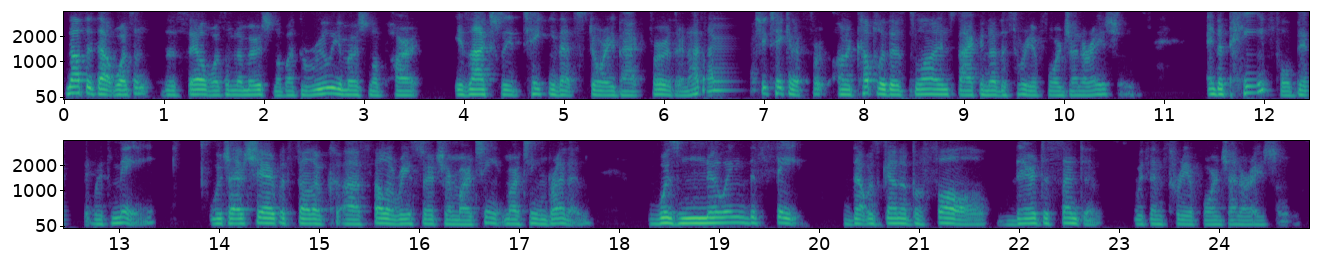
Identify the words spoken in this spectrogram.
not that that wasn't, the sale wasn't emotional, but the really emotional part is actually taking that story back further. And I've actually taken it for, on a couple of those lines back another three or four generations. And the painful bit with me, which I've shared with fellow uh, fellow researcher Martine Martine Brennan, was knowing the fate that was going to befall their descendants within three or four generations.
